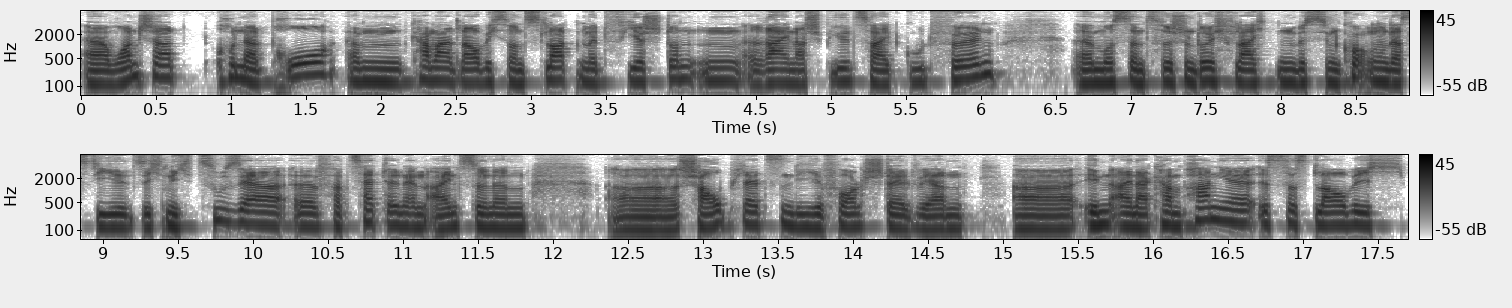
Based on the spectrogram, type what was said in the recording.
Äh, One-Shot 100 Pro ähm, kann man, glaube ich, so einen Slot mit vier Stunden reiner Spielzeit gut füllen. Äh, muss dann zwischendurch vielleicht ein bisschen gucken, dass die sich nicht zu sehr äh, verzetteln in einzelnen äh, Schauplätzen, die hier vorgestellt werden. Äh, in einer Kampagne ist das, glaube ich,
